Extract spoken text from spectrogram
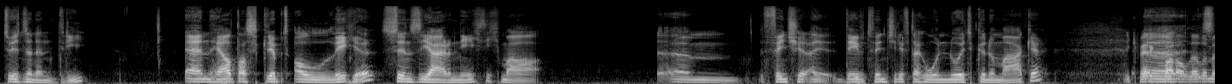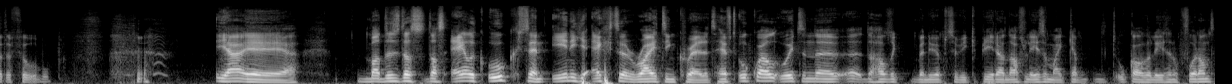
2003. En hij had dat script al liggen sinds de jaren 90, maar... ehm, Fincher, eh, David Fincher heeft dat gewoon nooit kunnen maken. Ik werk Eh, parallellen met de film op. Ja, ja, ja, ja. Maar dus dat is, dat is eigenlijk ook zijn enige echte writing credit. Hij heeft ook wel ooit een... eh, eh, dat had ik, ben nu op zijn Wikipedia aan het aflezen, maar ik heb het ook al gelezen op voorhand.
